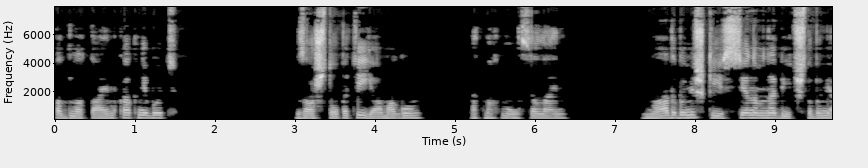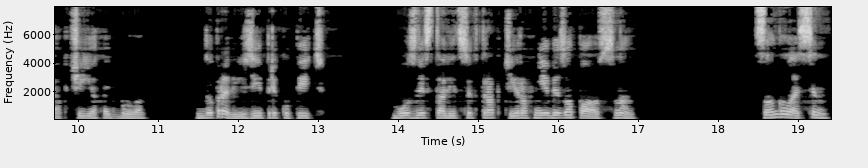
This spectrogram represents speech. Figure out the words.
подлатаем как-нибудь». «За штопать и я могу», — отмахнулся Лайн. «Надо бы мешки с сеном набить, чтобы мягче ехать было, да провизии прикупить. Возле столицы в трактирах небезопасно». «Согласен»,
